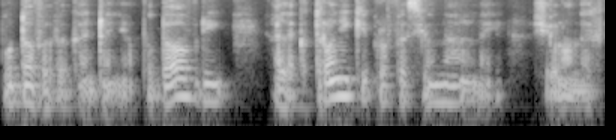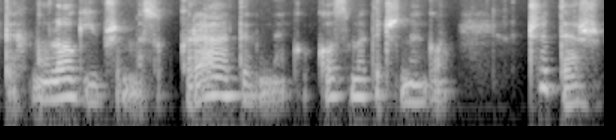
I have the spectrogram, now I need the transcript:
budowy wykańczenia budowli, elektroniki profesjonalnej, zielonych technologii, przemysłu kreatywnego, kosmetycznego czy też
